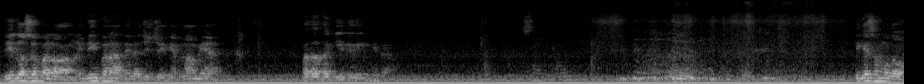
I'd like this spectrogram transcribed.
Dito sa balakang, hindi pa natin na-check yan. Mamaya, patatagilirin kita. Second. Hmm. Tigasan mo to.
